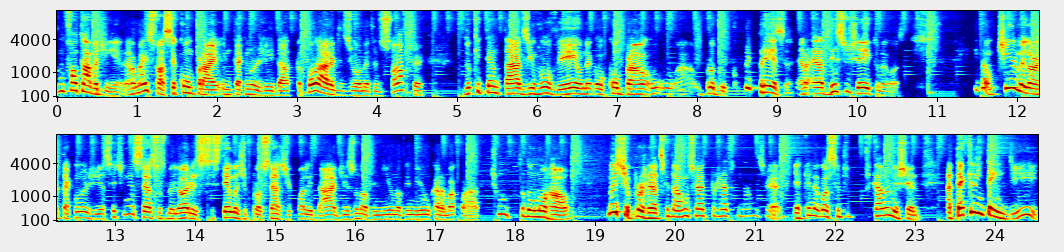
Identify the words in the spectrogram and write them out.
não faltava dinheiro. Era mais fácil você comprar em tecnologia e dar para toda a área de desenvolvimento de software do que tentar desenvolver ou, ou comprar o, o, a, o, produto. Compra empresa. Era, era desse jeito o negócio. Então, tinha melhor tecnologia, você tinha acesso aos melhores sistemas de processo de qualidade, ISO 9000, 9001, caramba 4, tinha um, todo um know-how, mas tinha projetos que davam certo, projetos que davam certo. E aquele negócio sempre ficava mexendo. Até que eu entendi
